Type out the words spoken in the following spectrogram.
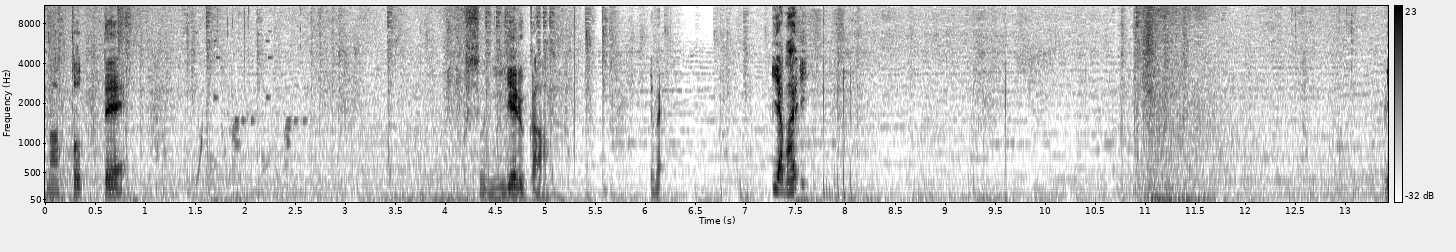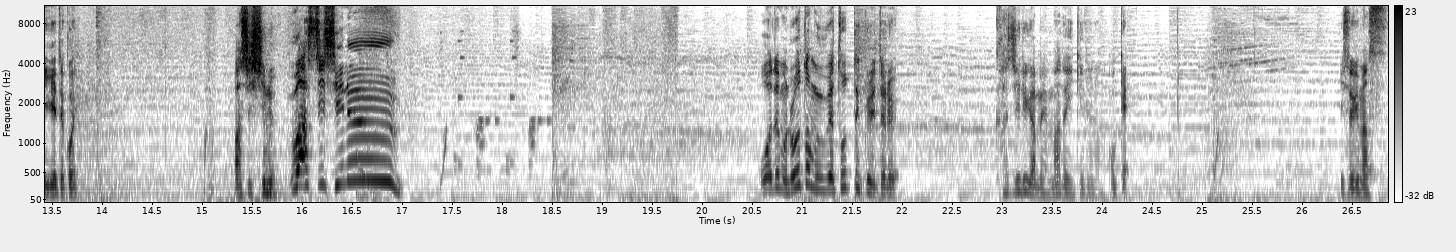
う。まとって。クソ逃げるか。やばい。やばい。逃げてこい。わし死ぬ。わし死ぬ。おでもロトム上取ってくれてる。かじり亀まだいけるな。オッケー急ぎます。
